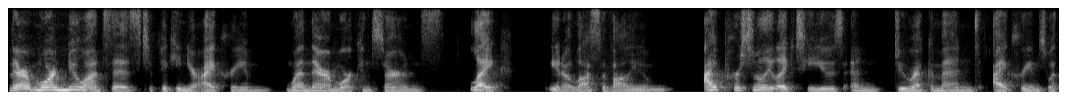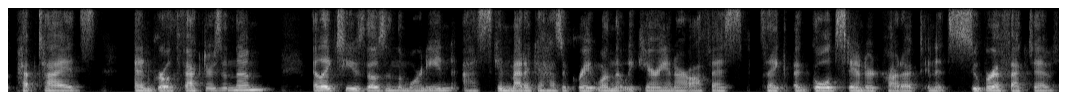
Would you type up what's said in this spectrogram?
There are more nuances to picking your eye cream when there are more concerns like, you know, loss of volume, I personally like to use and do recommend eye creams with peptides and growth factors in them. I like to use those in the morning. Uh, SkinMedica has a great one that we carry in our office. It's like a gold standard product and it's super effective.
